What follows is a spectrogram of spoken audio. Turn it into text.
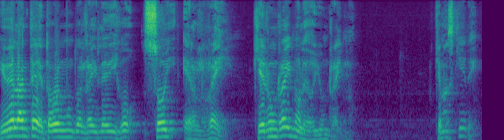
Y delante de todo el mundo el rey le dijo, soy el rey. Quiero un reino, le doy un reino. ¿Qué más quiere?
